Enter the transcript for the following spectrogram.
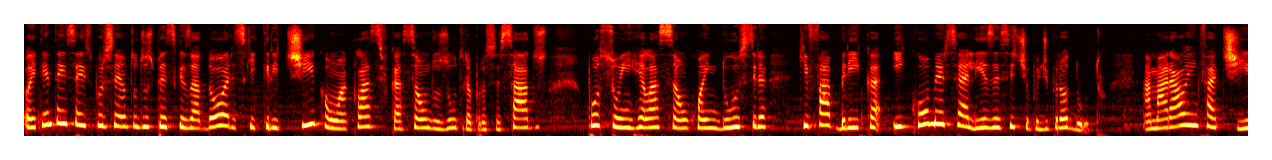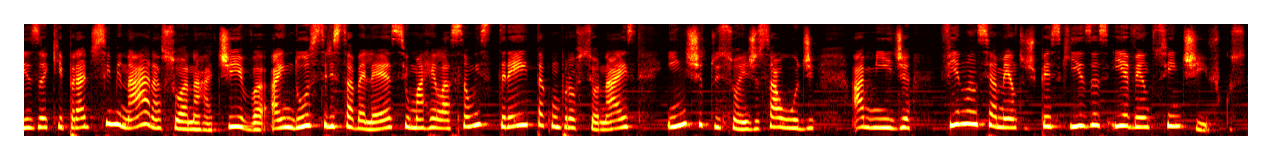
86% dos pesquisadores que criticam a classificação dos ultraprocessados possuem relação com a indústria que fabrica e comercializa esse tipo de produto. Amaral enfatiza que, para disseminar a sua narrativa, a indústria estabelece uma relação estreita com profissionais e instituições de saúde, a mídia, financiamento de pesquisas e eventos científicos.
